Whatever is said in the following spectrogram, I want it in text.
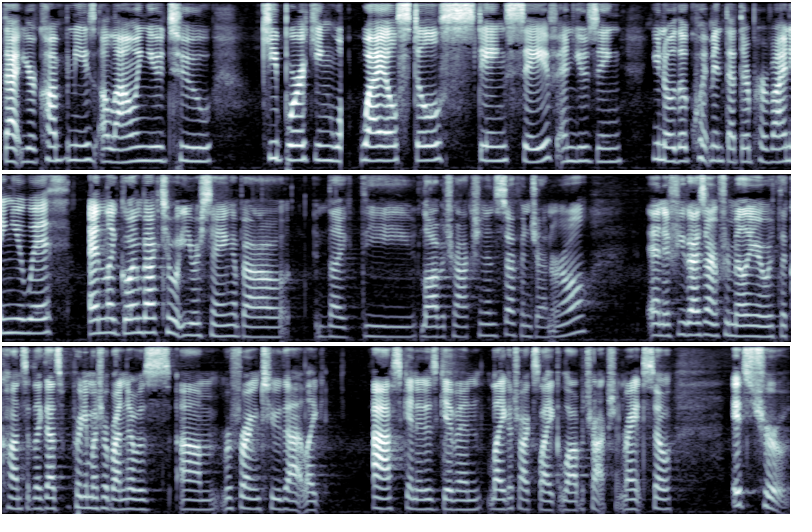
that your company's allowing you to keep working while still staying safe and using, you know, the equipment that they're providing you with. And like going back to what you were saying about like the law of attraction and stuff in general, and if you guys aren't familiar with the concept, like that's pretty much what Brenda was um, referring to that like ask and it is given, like attracts like, law of attraction, right? So it's true.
